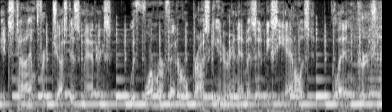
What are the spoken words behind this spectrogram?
It's time for Justice Matters with former federal prosecutor and MSNBC analyst Glenn Kirschner.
